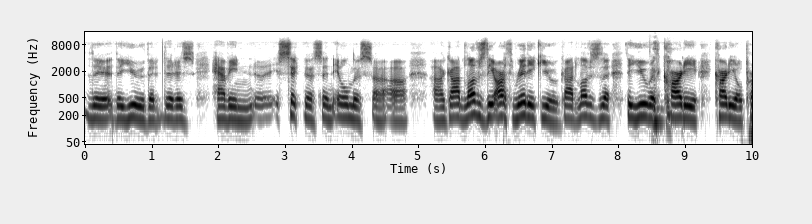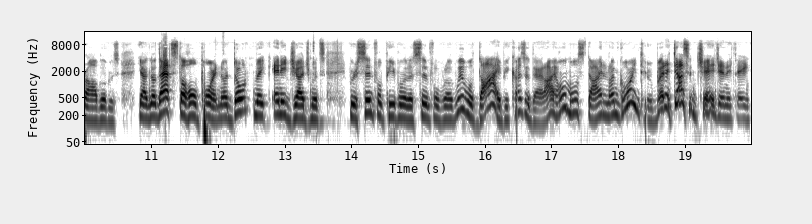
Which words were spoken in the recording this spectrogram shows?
the the you that that is having uh, sickness and illness. Uh, uh, uh, God loves the arthritic you. God loves the the you with cardi cardio problems. Yeah, no, that's the whole point. No, don't make any judgments. We're sinful people in a sinful world. We will die because of that. I almost died, and I'm going to, but it doesn't change anything.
